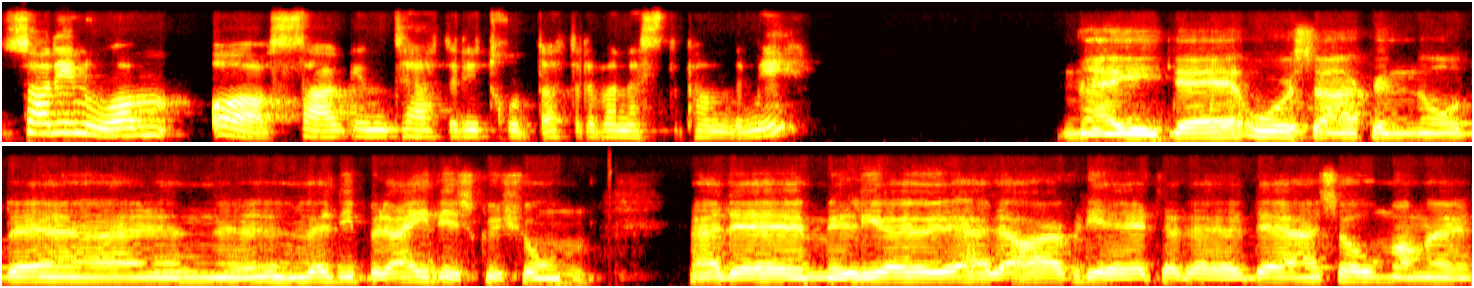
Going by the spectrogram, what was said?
sa de noe om årsaken til at de trodde at det var neste pandemi? Nei, det er årsaken, og det er en, en veldig bred diskusjon. Er det miljø, er det arvelighet? Er det, det, er så mange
